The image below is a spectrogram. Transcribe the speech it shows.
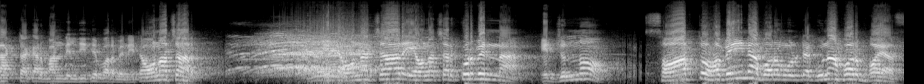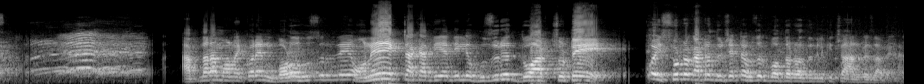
লাখ টাকার বান্ডেল দিতে পারবেন। এটা অনাচার। এটা অনাচার এ অনাচার করবেন না। এর জন্য সওয়াব তো হবেই না, বরং উল্টা গুনাহ হওয়ার ভয় আছে। আপনারা মনে করেন, বড় হুজুরে অনেক টাকা দিয়ে দিলে হুজুরের দোয়ার চোটে। ওই ছোটখাটো দু চারটা হুজুর বদর দিলে কিছু আসবে যাবে না।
